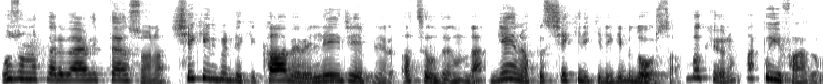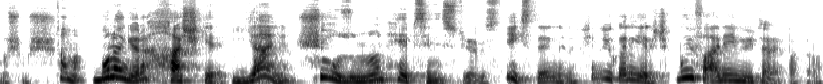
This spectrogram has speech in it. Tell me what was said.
uzunlukları verdikten sonra şekil 1'deki KB ve LC ipleri atıldığında G noktası şekil 2'de gibi doğrusal. Bakıyorum. Bak bu ifade oluşmuş. Tamam. Buna göre HG yani şu uzunluğun hepsini istiyor biz. X değeri nedir? Şimdi yukarı geri çık. Bu ifadeyi büyüterek bakalım.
